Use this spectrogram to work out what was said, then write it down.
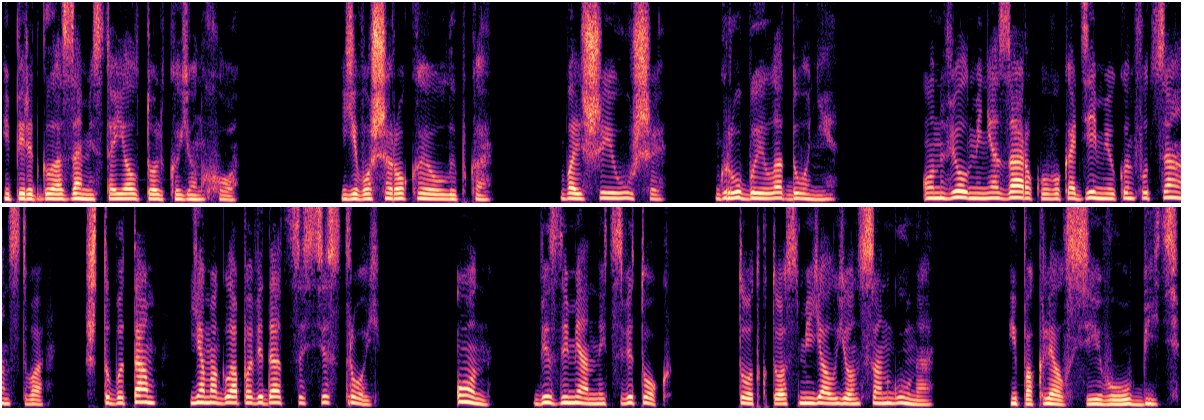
и перед глазами стоял только Йон-Хо. Его широкая улыбка, большие уши, грубые ладони. Он вел меня за руку в Академию конфуцианства, чтобы там я могла повидаться с сестрой. Он — безымянный цветок, тот, кто осмеял Йон Сангуна, и поклялся его убить.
